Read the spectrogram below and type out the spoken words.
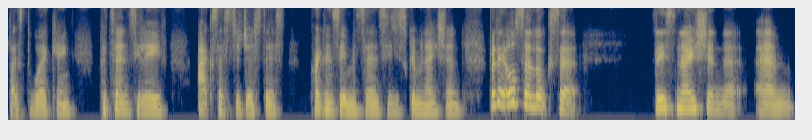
flexible working paternity leave access to justice pregnancy and maternity discrimination. But it also looks at this notion that um,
